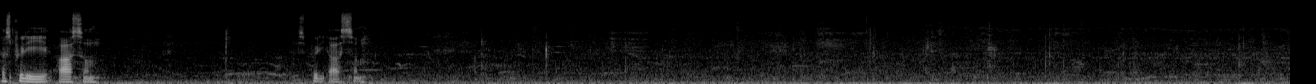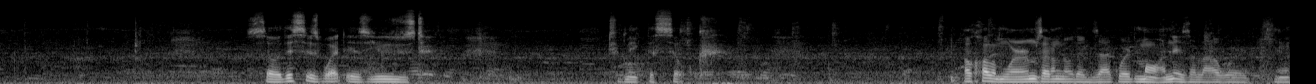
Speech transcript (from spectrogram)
that's pretty awesome. It's pretty awesome. So this is what is used to make the silk. I'll call them worms. I don't know the exact word. Mon is a Lao word. Yeah.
